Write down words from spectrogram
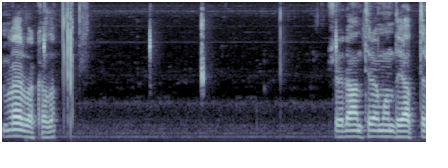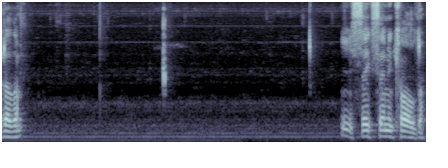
Ver bakalım. Şöyle antrenmanı da yaptıralım. İyi 82 oldu.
